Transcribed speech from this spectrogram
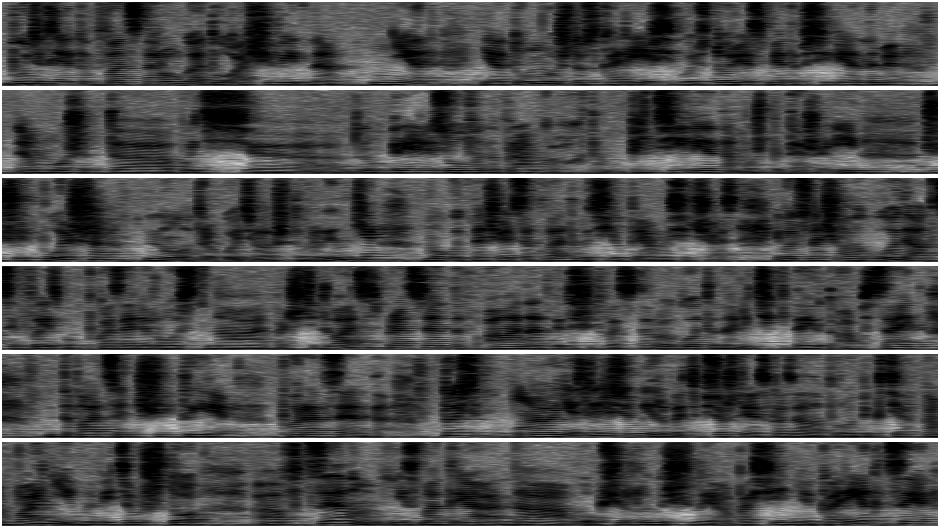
Будет ли это в 2022 году? Очевидно, нет. Я думаю, что, скорее всего, история с метавселенными э, может э, быть ну, реализована в рамках рамках там, 5 лет, а может быть даже и чуть-чуть больше, но другое дело, что рынки могут начать закладывать ее прямо сейчас. И вот с начала года акции Facebook показали рост на почти 20%, а на 2022 год аналитики дают апсайд 24%. То есть, э, если резюмировать все, что я сказала про бигтех компании, мы видим, что э, в целом, несмотря на общерыночные опасения коррекции,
